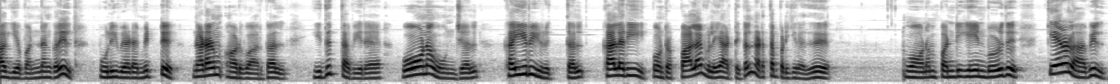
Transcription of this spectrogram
ஆகிய வண்ணங்களில் புலி வேடமிட்டு நடனம் ஆடுவார்கள். இது தவிர ஓண ஊஞ்சல் கயிறு இழுத்தல் களரி போன்ற பல விளையாட்டுகள் நடத்தப்படுகிறது. ஓணம் பண்டிகையின் பொழுது கேரளாவில்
